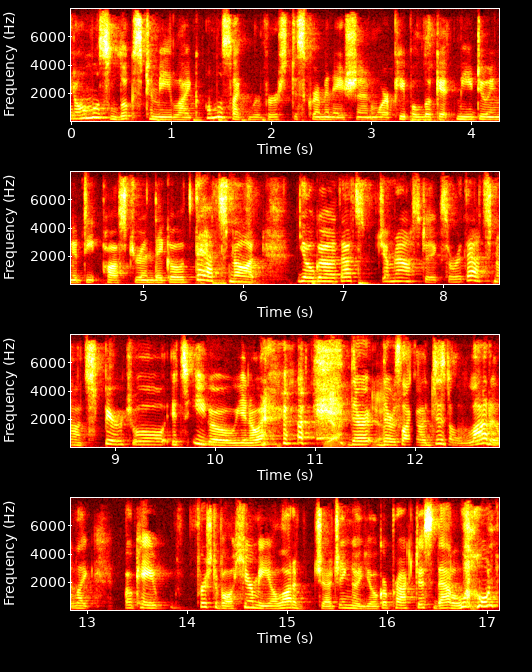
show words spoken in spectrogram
it almost looks to me like almost like reverse discrimination where people look at me doing a deep posture and they go that's not yoga that's gymnastics or that's not spiritual it's ego you know yeah, there yeah. there's like a, just a lot of like okay first of all hear me a lot of judging a yoga practice that alone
